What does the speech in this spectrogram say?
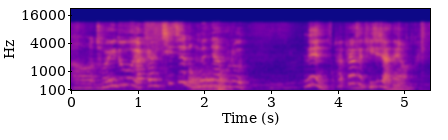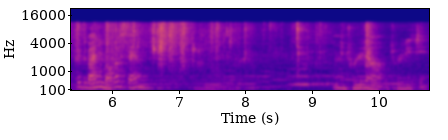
어 저희도 약간 치즈 먹는 양으로는 프랑스에 뒤지지 않아요. 그래도 많이 먹었어요. 음 졸려 졸리지.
